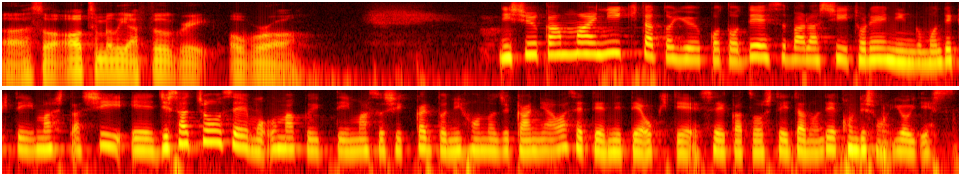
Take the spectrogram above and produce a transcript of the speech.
uh, so ultimately I feel great overall 2週間前に来たということで素晴らしいトレーニングもできていましたし、えー時差調整もうまくいっています。しっかりと日本の時間に合わせて寝て起きて生活をしていたので、コンディション良いです。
